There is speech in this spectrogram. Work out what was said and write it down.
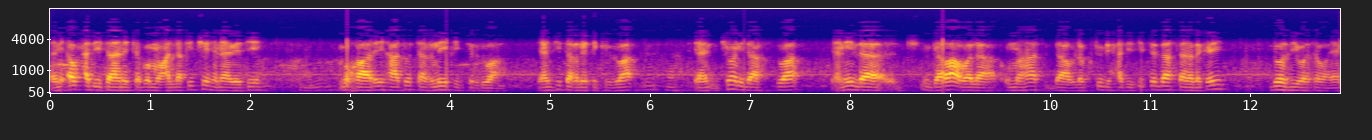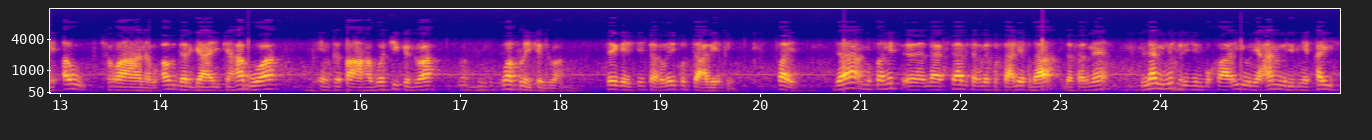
يعني أو حديثان كبا معلقي هنا يتي بخاري هاتو تغليقي كردوا. يعني شي تغليقي كردوا؟ يعني شلون إذا أخذوا؟ يعني لا قراء ولا أمهات دا ولا كتب حديثي تدا سنة ذكي دوزي وتوا يعني أو تران أو درقاي كهبوا انقطاع هبوا شي كدوا وصلي كدوا تيجي شي تغليق التعليقي. طيب جاء مصنف آه، لا كتاب تغليق التعليق ده دفرنا لم يخرج البخاري لعمرو بن قيس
